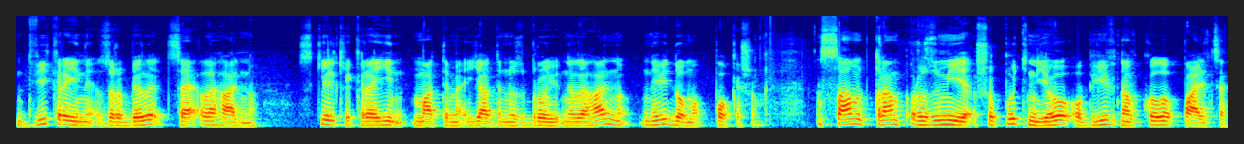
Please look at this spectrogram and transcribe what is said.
Дві країни зробили це легально. Скільки країн матиме ядерну зброю нелегально, невідомо поки що. Сам Трамп розуміє, що Путін його обвів навколо пальця.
